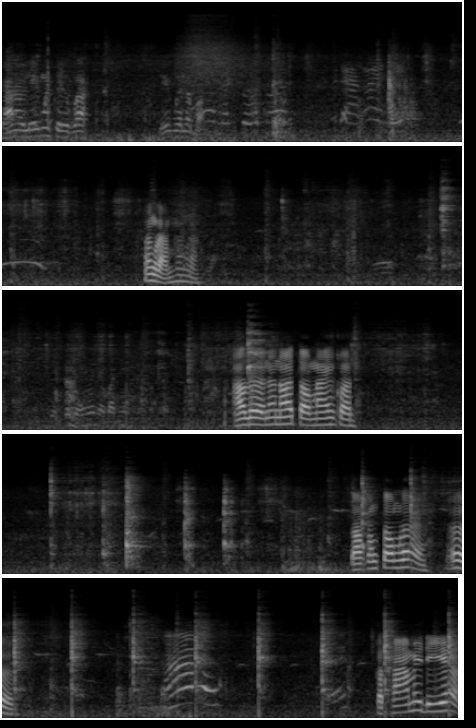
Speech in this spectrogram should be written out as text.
การเอาเล็กมาเติมป่ะเล็กเว้นระบอก ข้างหลังข้างหลัง เอาเลยน้อยๆ ตอกในก่อนตอกตรงๆเลย เอออ้าวกระทาไม่ดีอะ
